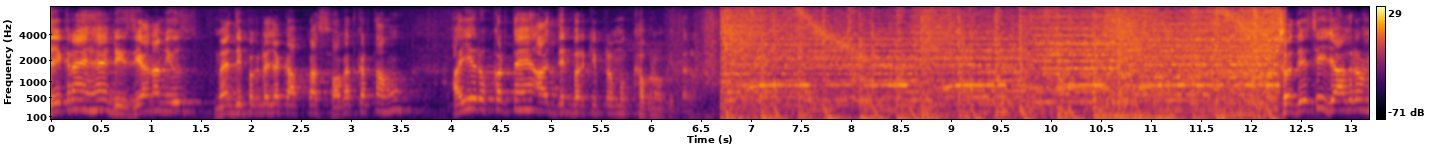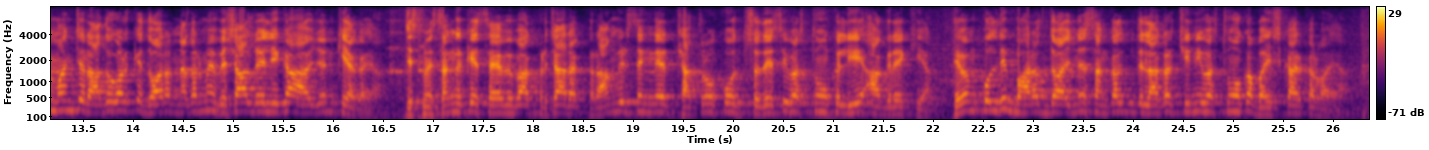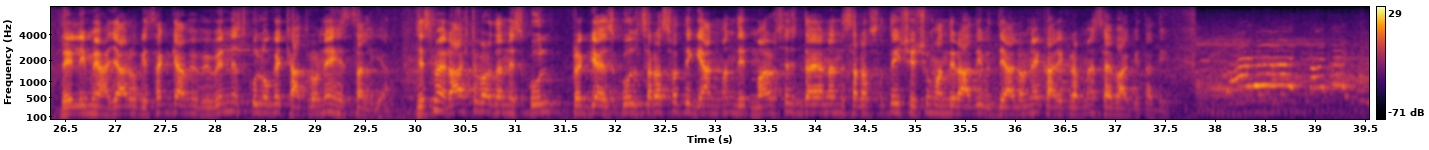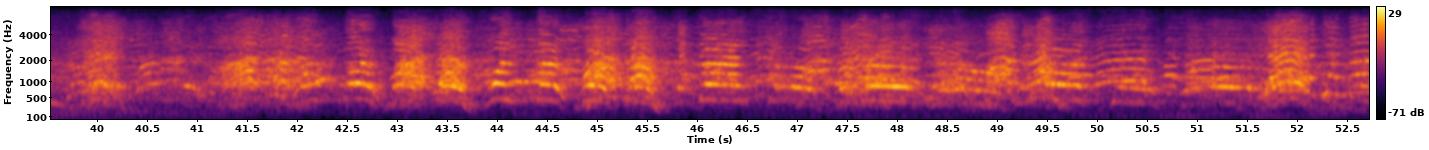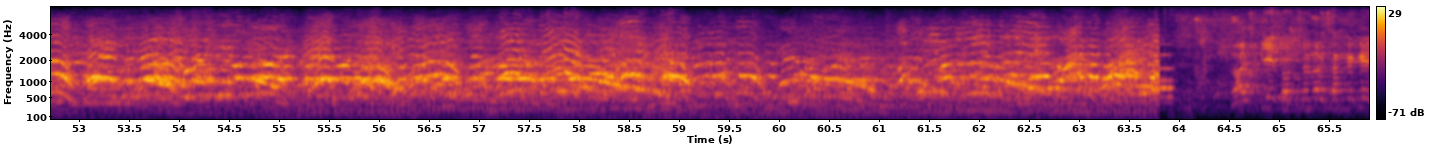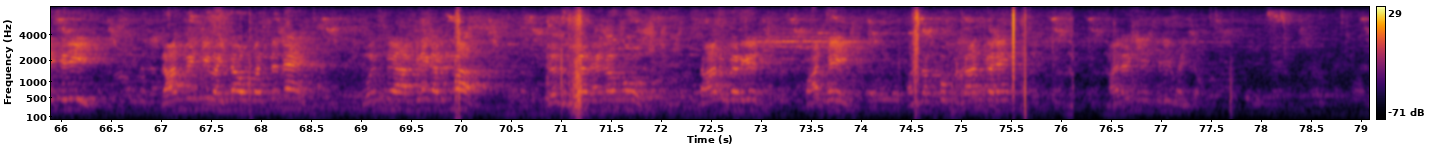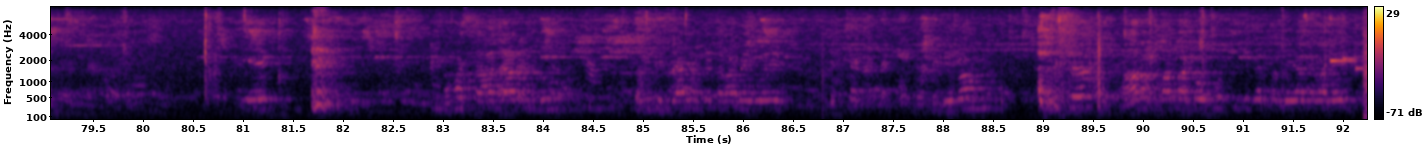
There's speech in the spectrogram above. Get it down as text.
देख रहे हैं डिजियाना न्यूज़। मैं दीपक रजक, आपका स्वागत करता हूँ। आइए रुक करते हैं आज दिन भर की प्रमुख खबरों की तरफ़। स्वदेशी जागरण मंच राधोगढ़ के द्वारा नगर में विशाल रैली का आयोजन किया गया, जिसमें संघ के सह विभाग प्रचारक रामवीर सिंह ने छात्रों को स्वदेशी वस्तुओं के लिए आग्रह किया, एवं कुलदीप भारद्वाज ने संकल्प दिलाकर चीनी वस्तुओं का बहिष्कार करवाया। रैली में हज़ारों की संख्या में विभिन्न स्कूलों के छात्रों ने हिस्सा लिया, जिसमें राष्ट्रवर्धन स्कूल, प्रज्ञा स्कूल, सरस्वती ज्ञान मंदिर, महर्षि दयानंद सरस्वती शिशु मंदिर आदि विद्यालयों ने कार्यक्रम में सहभागिता दी राष्ट्रीय स्वयंसेवक संघ के श्री रामवीर जी भाई साहब उपस्थित हैं मैं उनसे आग्रह करूँगा जो सुबह बहनों को सार करके पाठे हम सबको प्रदान करें माननीय श्री भाई साहब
